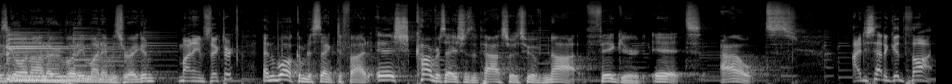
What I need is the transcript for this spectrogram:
what's going on, everybody? My name is Reagan, My name's Victor. and welcome to Sanctified Ish Conversations with Pastors who have not figured it out. I just had a good thought.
